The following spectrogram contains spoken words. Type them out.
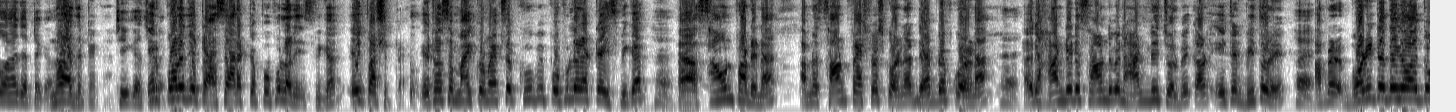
নয় হাজার টাকা? নয় হাজার টাকা। ঠিক আছে। এরপরে যেটা আছে আর একটা পপুলার স্পিকার এই পাশেরটা। এটা হচ্ছে মাইক্রোম্যাক্স এর খুবই পপুলার একটা স্পিকার হ্যাঁ। সাউন্ড ফাটে না। আপনার সাউন্ড ফ্যাস ফ্যাস করে করে না ড্যাপ ড্যাপ করে না হ্যাঁ। এটা হান্ড্রেডে সাউন্ড দেবেন হান্ড্রেড চলবে কারণ এটার ভিতরে হ্যাঁ। আপনার বডিটা দেখে হয়তো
